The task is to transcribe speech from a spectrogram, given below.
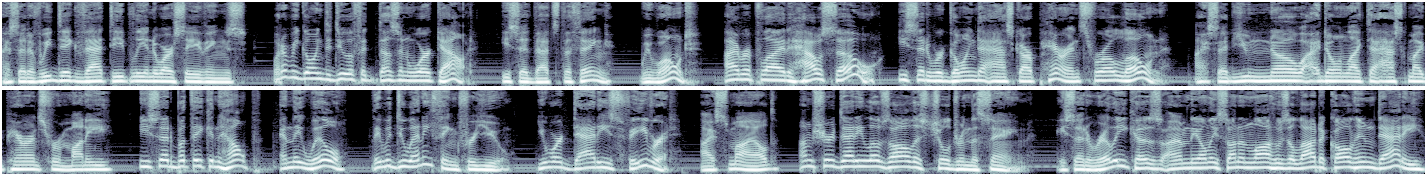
I said, If we dig that deeply into our savings, what are we going to do if it doesn't work out? He said, That's the thing. We won't. I replied, How so? He said, We're going to ask our parents for a loan. I said, You know, I don't like to ask my parents for money. He said, But they can help, and they will. They would do anything for you. You are daddy's favorite. I smiled. I'm sure daddy loves all his children the same. He said, Really? Because I'm the only son in law who's allowed to call him daddy.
